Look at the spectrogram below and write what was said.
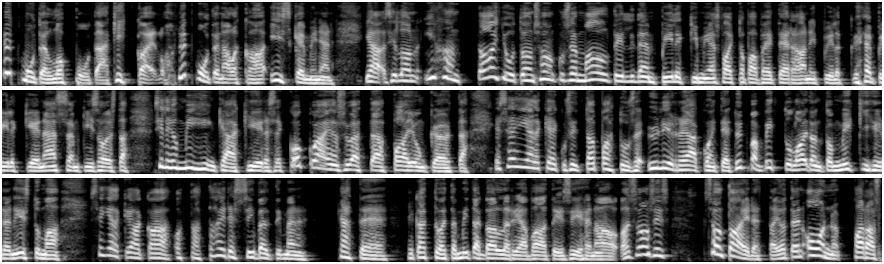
nyt muuten loppuu tämä kikkailu, nyt muuten alkaa iskeminen. Ja sillä on ihan tajuton, se on kuin se maltillinen pilkkimies, vaikkapa veteraanipilkkien SM-kisoista. Sillä ei ole mihin mihinkään kiire. Se koko ajan syöttää pajun köyttä. Ja sen jälkeen, kun sitten tapahtuu se ylireagointi, että nyt mä vittu laitan ton mikkihiiren istumaan, sen jälkeen alkaa ottaa taidesiveltimen käteen ja katsoa, että mitä galleria vaatii siihen alla. Se on siis, se on taidetta, joten on paras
